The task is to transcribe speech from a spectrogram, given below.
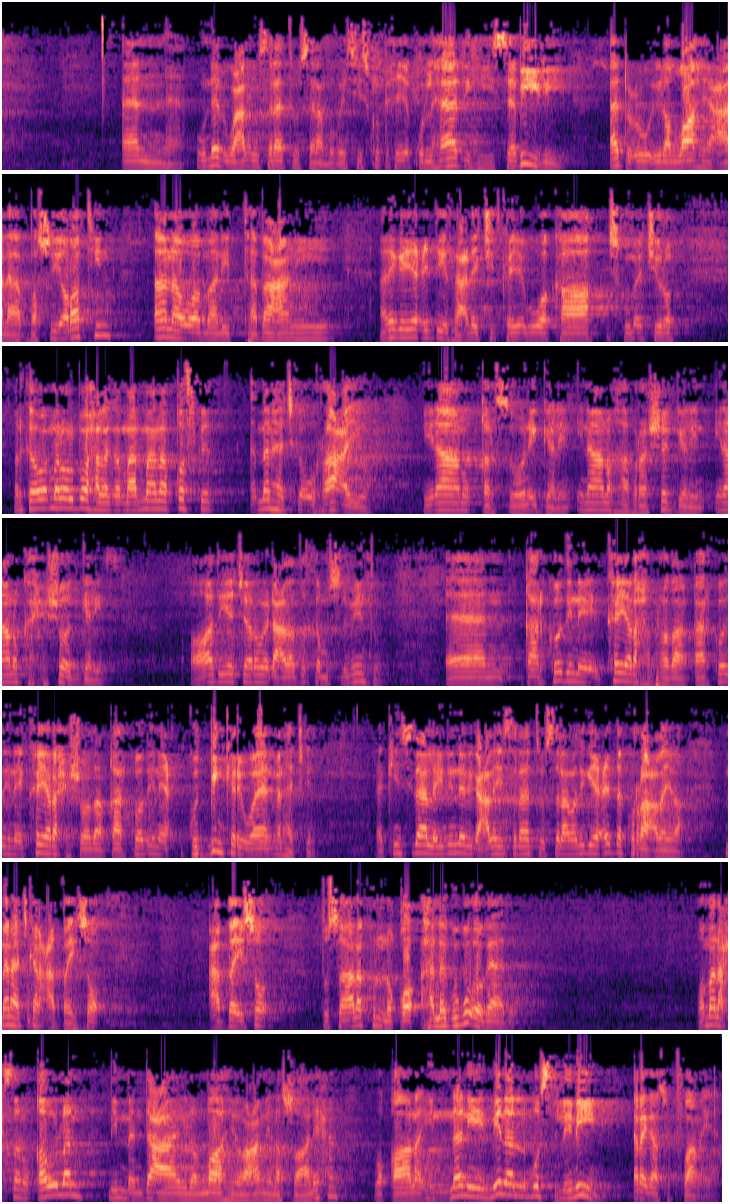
uu nebigu calayhi salaatu wasalaam ogeysiis ku bixiyey qul haadihi sabiilii adcuu ila allahi calaa basiiratin ana waman ittabacanii aniga iyo ciddii raacday jidka iyagu wakaa iskuma jiro marka mar walba waxaa laga maarmaana qofka manhajka uu raacayo inaanu qarsooni gelin inaanu habrasho gelin inaanu kaxishood gelin. Oo had iyo jeer way dhacdaa dadka muslimiintu. Qaarkood inay ka yaro habradaan qaarkood inay ka yaro xishoodaan qaarkood inay gudbin kari waayaan manhajkan. Laakiin sidaa la yidhi nabiga calayhi salaatu wasalaam adigii cidda ku raacdayba manhajkan caddayso. Caddayso. Tusaale ku noqo ha lagugu ogaado waman axsanu qawla miman dacaa ila allahi wacamila saalixan wa qaala inanii min almuslimiin eraygaasu ku faanaya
